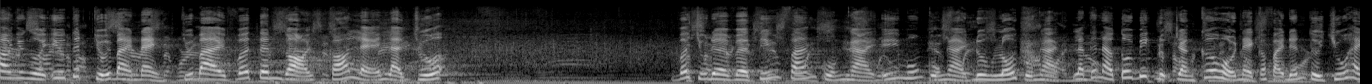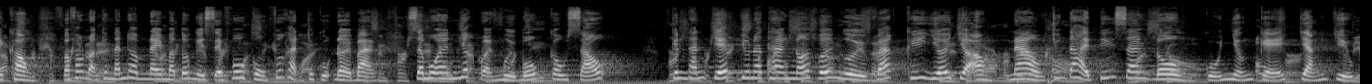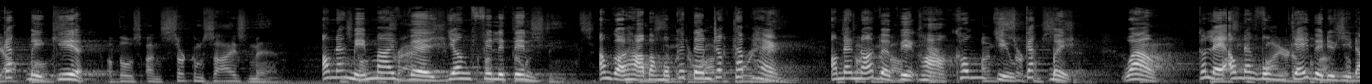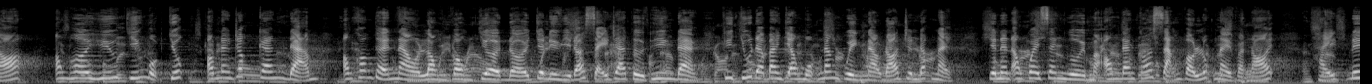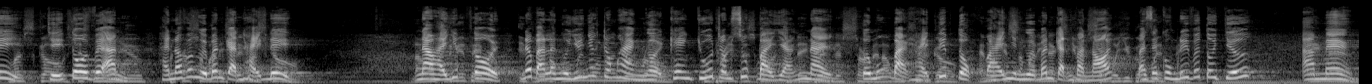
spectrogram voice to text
bao nhiêu người yêu thích chuỗi bài này? Chuỗi bài với tên gọi có lẽ là Chúa. Với chủ đề về tiếng phán của Ngài, ý muốn của Ngài, đường lối của Ngài, làm thế nào tôi biết được rằng cơ hội này có phải đến từ Chúa hay không? Và phân đoạn kinh thánh hôm nay mà tôi nghĩ sẽ vô cùng phước hạnh cho cuộc đời bạn. Samuel nhất đoạn 14 câu 6. Kinh Thánh chép Jonathan nói với người vác khí giới cho ông, Nào, chúng ta hãy tiến sang đồn của những kẻ chẳng chịu cắt bì kia. Ông đang mỉa mai về dân Philippines. Ông gọi họ bằng một cái tên rất thấp hèn. Ông đang nói về việc họ không chịu cắt bì. Wow, có lẽ ông đang bùng cháy về điều gì đó. Ông hơi hiếu chiến một chút, ông đang rất can đảm, ông không thể nào lòng vòng chờ đợi cho điều gì đó xảy ra từ thiên đàng khi Chúa đã ban cho ông một năng quyền nào đó trên đất này. Cho nên ông quay sang người mà ông đang có sẵn vào lúc này và nói, hãy đi, chỉ tôi với anh, hãy nói với người bên cạnh hãy đi. Nào hãy giúp tôi, nếu bạn là người duy nhất trong hàng ngợi khen Chúa trong suốt bài giảng này, tôi muốn bạn hãy tiếp tục và hãy nhìn người bên cạnh và nói, bạn sẽ cùng đi với tôi chứ. Amen.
